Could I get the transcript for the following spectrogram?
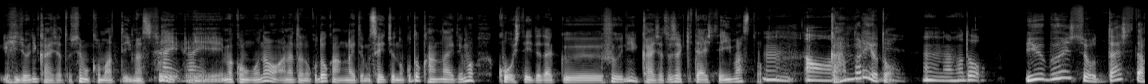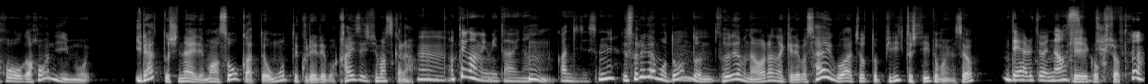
非常に会社としても困っていますし、はいはい。えーまあ、今後のあなたのことを考えても成長のことを考えてもこうしていただくふうに会社としては期待していますと。うん。頑張れよと。ね。うんなるほどいう文章を出した方が本人もイラッとしないでまあそうかって思ってくれれば改善しますから。うんお手紙みたいなうん。感じですね。でそれがもうどんどうん。んそれでも治らなければ最後はちょっとピリッとしていいと思いますよ。デアル帳に直す警告書と。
